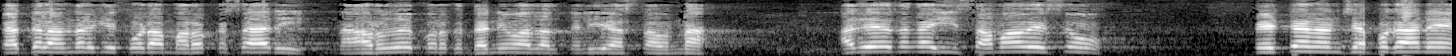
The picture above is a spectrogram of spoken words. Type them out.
పెద్దలందరికీ కూడా మరొకసారి నా హృదయపూర్వక ధన్యవాదాలు తెలియజేస్తా ఉన్నా. అదేవిధంగా ఈ సమావేశం పెట్టానని చెప్పగానే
